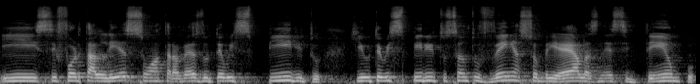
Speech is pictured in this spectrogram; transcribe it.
e se fortaleçam através do teu espírito que o teu Espírito Santo venha sobre elas nesse tempo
